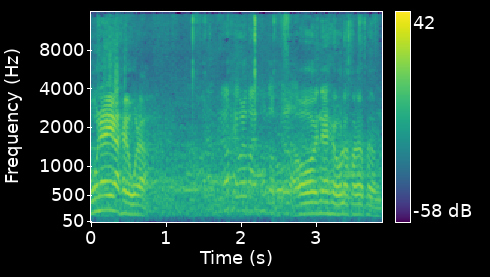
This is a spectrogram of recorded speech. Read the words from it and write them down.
我那也黑我了。你要黑我了帮你拍照片了。哦，那黑我了，好了，拍到你。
